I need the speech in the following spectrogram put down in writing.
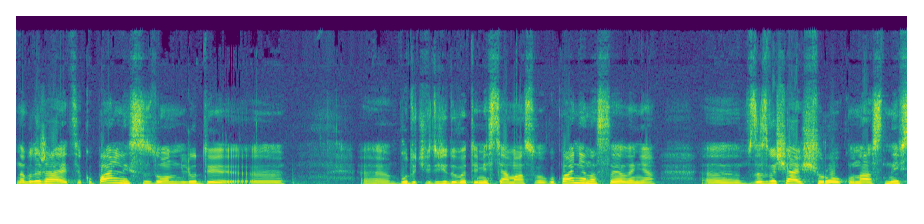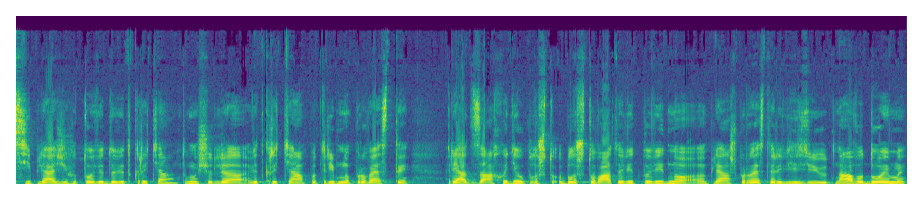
наближається купальний сезон. Люди будуть відвідувати місця масового купання населення. Е, Зазвичай щороку у нас не всі пляжі готові до відкриття, тому що для відкриття потрібно провести ряд заходів, облашт- облаштувати відповідно пляж, провести ревізію дна водойми,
